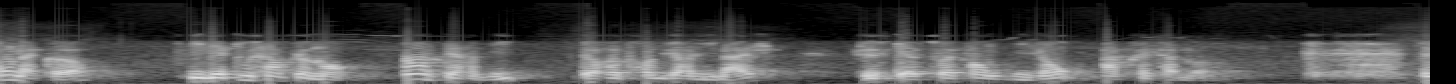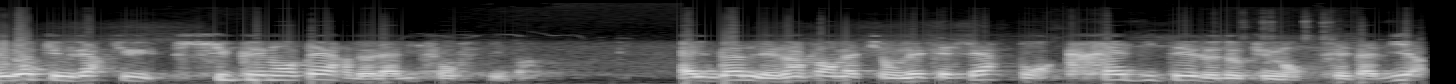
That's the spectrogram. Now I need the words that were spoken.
son accord, il est tout simplement interdit de reproduire l'image jusqu'à 70 ans après sa mort. C'est donc une vertu supplémentaire de la licence libre. Elle donne les informations nécessaires pour créditer le document, c'est-à-dire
